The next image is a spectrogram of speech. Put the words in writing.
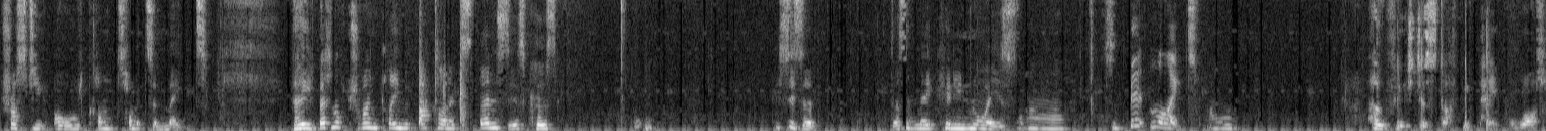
trusty old comptometer made. They'd better not try and claim it back on expenses, because this is a doesn't make any noise. Mm, it's a bit light. Mm. Hopefully it's just stuff pay for what.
